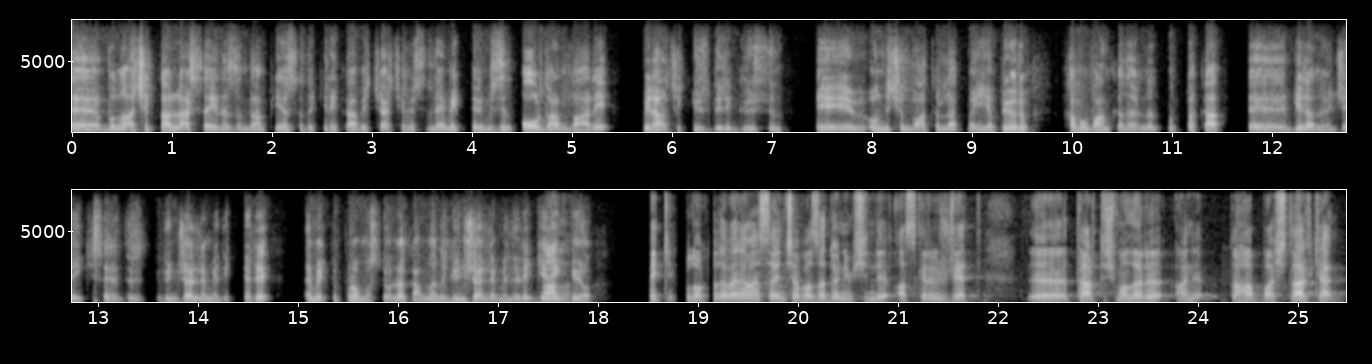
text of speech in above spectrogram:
E, bunu açıklarlarsa en azından piyasadaki rekabet çerçevesinde emeklerimizin oradan bari birazcık yüzleri gülsün. E, onun için bu hatırlatmayı yapıyorum. Kamu bankalarının mutlaka e, bir an önce iki senedir güncellemedikleri emekli promosyon rakamlarını güncellemeleri gerekiyor. Peki bu noktada ben hemen Sayın Çapaz'a döneyim. Şimdi asgari ücret e, tartışmaları hani daha başlarken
